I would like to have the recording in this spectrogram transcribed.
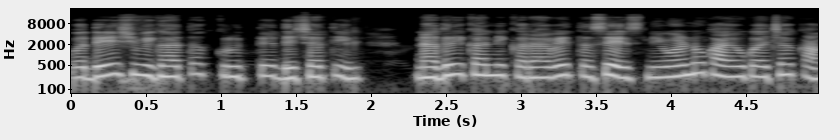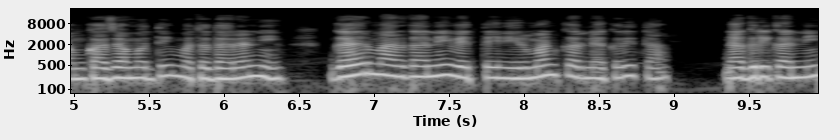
व देशविघातक कृत्य देशातील नागरिकांनी करावे तसेच निवडणूक आयोगाच्या कामकाजामध्ये मतदारांनी गैरमार्गाने व्यत्यय निर्माण करण्याकरिता नागरिकांनी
